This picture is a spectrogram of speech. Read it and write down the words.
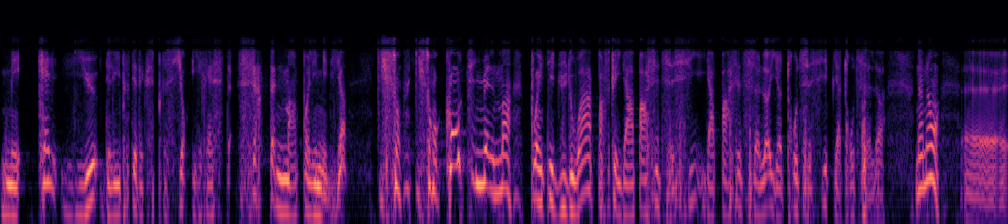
mais quel lieu de liberté d'expression il reste? Certainement pas les médias, qui sont, qui sont continuellement pointés du doigt parce qu'il y a passé de ceci, il y a passé de cela, il y a trop de ceci, puis il y a trop de cela. Non, non, euh,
